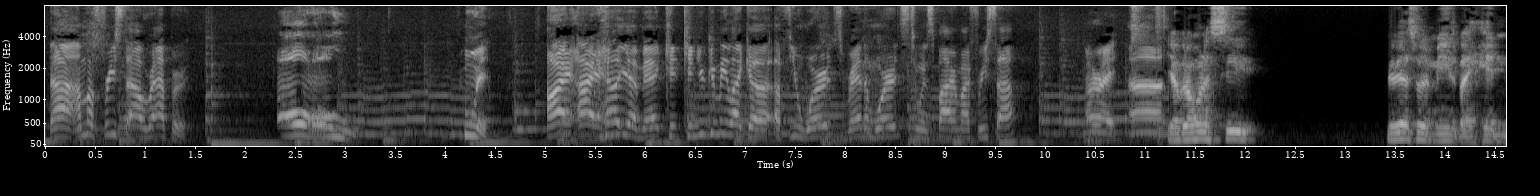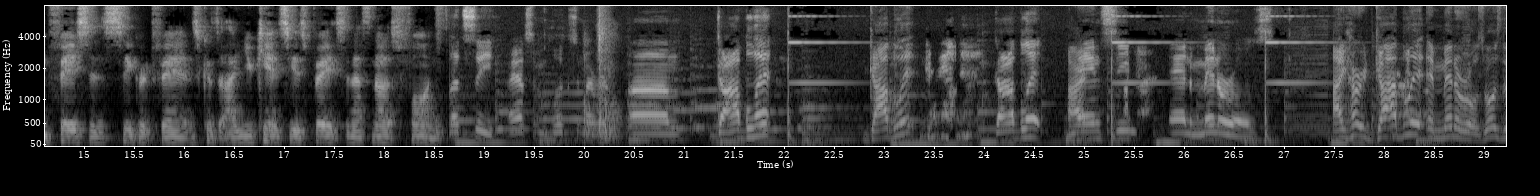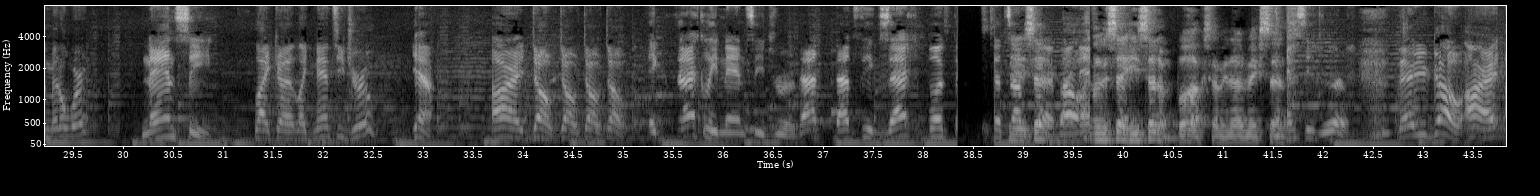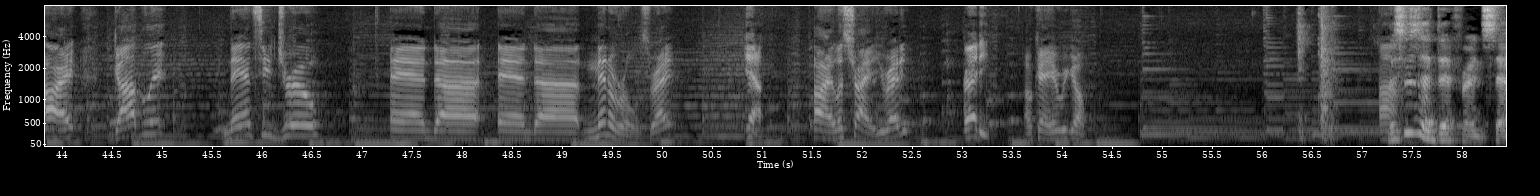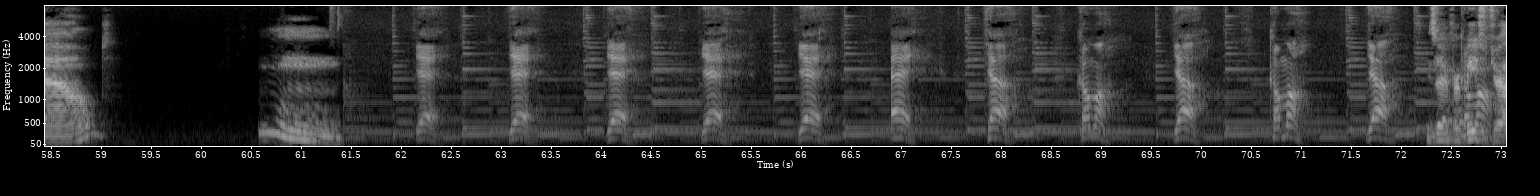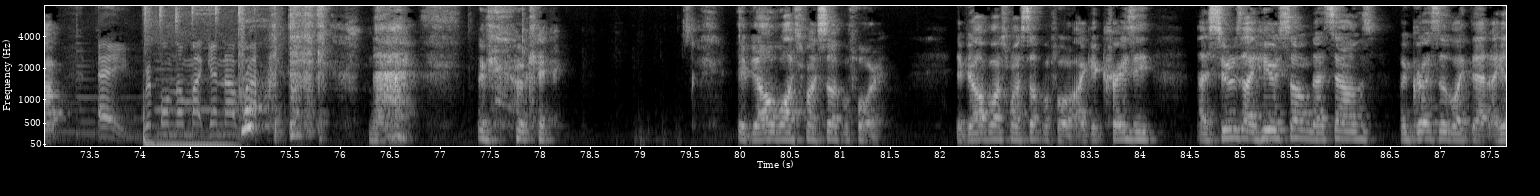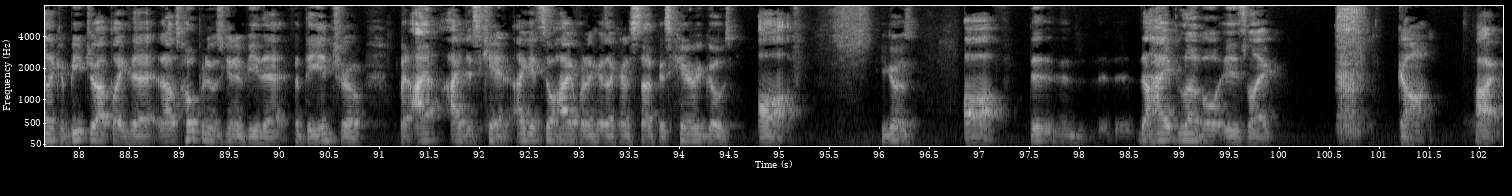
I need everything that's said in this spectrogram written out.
Nah, I'm a freestyle rapper. Oh, do it. All right, all right, hell yeah, man. Can, can you give me like a, a few words, random words to inspire my freestyle? All right. Uh, Yeah, but I want to see. Maybe that's what it means by hidden faces, secret fans, because you can't see his face, and that's not as fun. let's see. I have some books in my room. Um, Goblet, Goblet? Goblet, All right. Nancy, and Minerals. I heard goblet and minerals. What was the middle word? Nancy. Like uh, like Nancy Drew? Yeah, All right, dope, dope, dope, dope. exactly. Nancy Drew. That that's the exact book that's Yeah, up he said- there by Oh. I was gonna say he said a book, so I mean that would make sense. Nancy Drew. There you go. All right, all right. Goblet, Nancy Drew, and uh, and uh, minerals, right? Yeah, All right, let's try it. You ready? ready. Okay, here we go. This is a different sound. Hmm. Yeah, yeah, yeah, yeah, yeah. Hey, yeah, come on, yeah, come on, yeah. He's waiting for a to drop. Hey, rip on the mic and I rap. Nah. okay. If y'all watched my stuff before, if y'all watched my stuff before, I get crazy. As soon as I hear something that sounds aggressive like that, I hear like a beat drop like that, and I was hoping it was gonna be that, but the intro. But I, I just can't. I get so hyped when I hear that kind of stuff because Harry goes off. He goes off. The, the, the hype level is like gone. All right.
